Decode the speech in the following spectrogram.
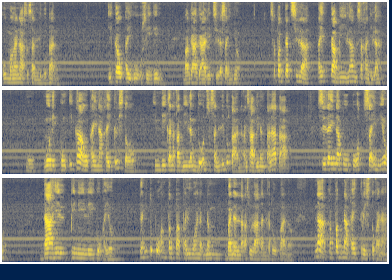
o mga nasa sanlibutan, ikaw ay uusigin, magagalit sila sa inyo. Sapagkat sila ay kabilang sa kanila. Ngunit kung ikaw ay nakay Kristo, hindi ka nakabilang doon sa sanlibutan, ang sabi ng talata, sila'y napupuot sa inyo dahil pinili ko kayo. Ganito po ang pagpapaliwanag ng banal na kasulatan katupa, no? Na kapag nakay Kristo ka na,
